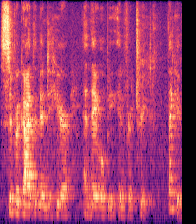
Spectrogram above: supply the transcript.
super guide them into here, and they will be in for a treat. Thank you.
